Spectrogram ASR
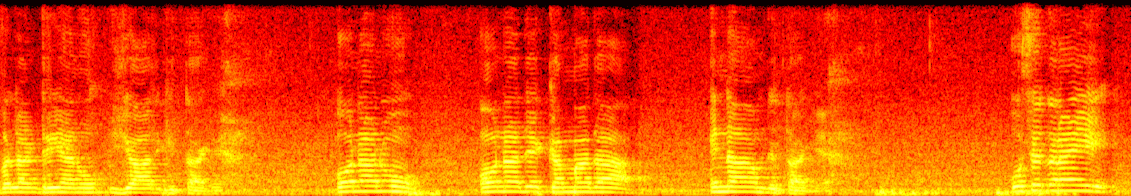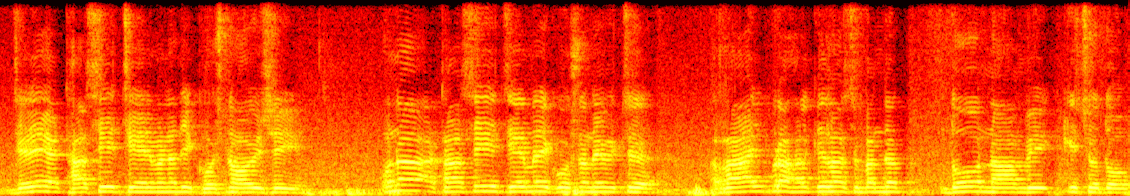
ਵਲੰਟੀਅਰਾਂ ਨੂੰ ਯਾਦ ਕੀਤਾ ਗਿਆ। ਉਹਨਾਂ ਨੂੰ ਉਹਨਾਂ ਦੇ ਕੰਮਾਂ ਦਾ ਇਨਾਮ ਦਿੱਤਾ ਗਿਆ। ਉਸੇ ਤਰ੍ਹਾਂ ਹੀ ਜਿਹੜੇ 88 ਚੇਅਰਮੈਨਾਂ ਦੀ ਘੋਸ਼ਣਾ ਹੋਈ ਸੀ ਉਹਨਾਂ 88 ਚੇਅਰਮੈਨ ਦੀ ਘੋਸ਼ਣਾ ਦੇ ਵਿੱਚ ਰਾਜਪੁਰਾ ਹਲਕੇ ਨਾਲ ਸੰਬੰਧਿਤ ਦੋ ਨਾਮ ਵੀ ਕਿਸੇ ਤੋਂ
